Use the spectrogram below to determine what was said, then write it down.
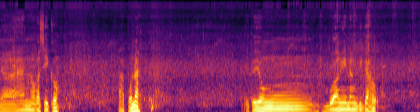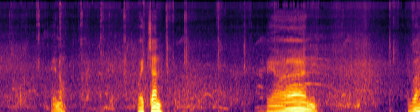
Yan mga kasiko. Hapon na. Ito yung buhangin ng bigaho. Ayan o. White sun. Ayan. Diba?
